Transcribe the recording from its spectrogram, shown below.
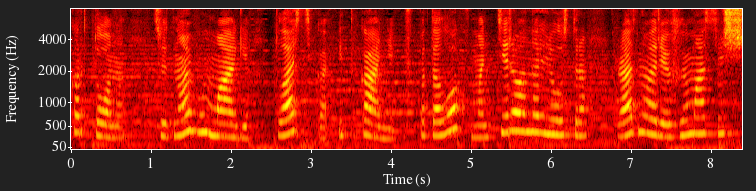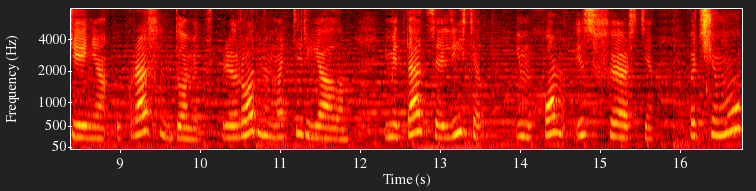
картона, цветной бумаги, пластика и ткани. В потолок вмонтирована люстра – разного режима освещения украшен домик в природным материалом, имитация листьев и мхом из шерсти. Почему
